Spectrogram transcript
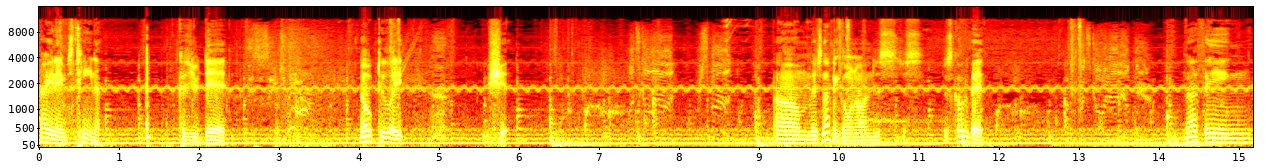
Now your name's Tina. Because you're dead. Nope, too late. Shit. Um, there's nothing going on. Just, just, just go to bed. Nothing.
